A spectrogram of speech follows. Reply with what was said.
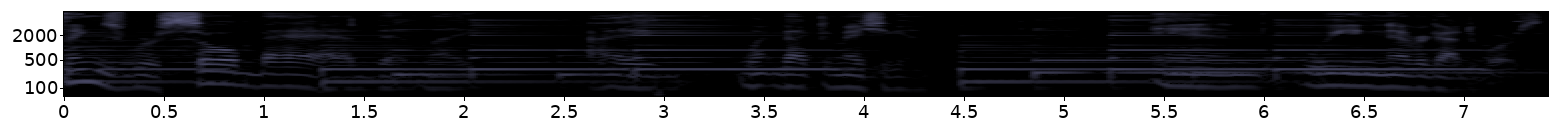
things were so bad that like I went back to Michigan, and we never got divorced.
